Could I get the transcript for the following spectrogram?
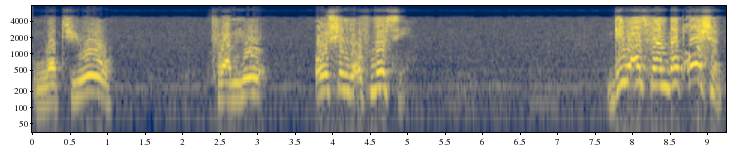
what you, from your oceans of mercy. Give us from that ocean.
